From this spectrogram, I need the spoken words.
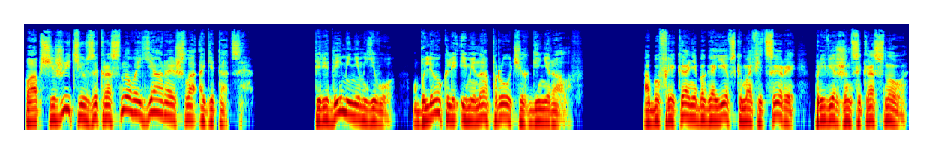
По общежитию за Краснова ярая шла агитация. Перед именем его блекли имена прочих генералов. Об Африкане Богоевском офицеры, приверженцы Краснова,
